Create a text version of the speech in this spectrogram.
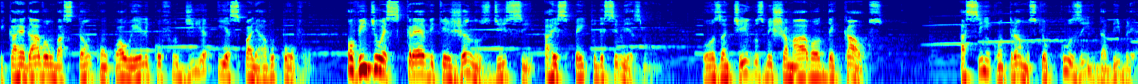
e carregava um bastão com o qual ele confundia e espalhava o povo. Ovídio escreve que Janus disse a respeito de si mesmo: Os antigos me chamavam de caos. Assim encontramos que o Cusi da Bíblia,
